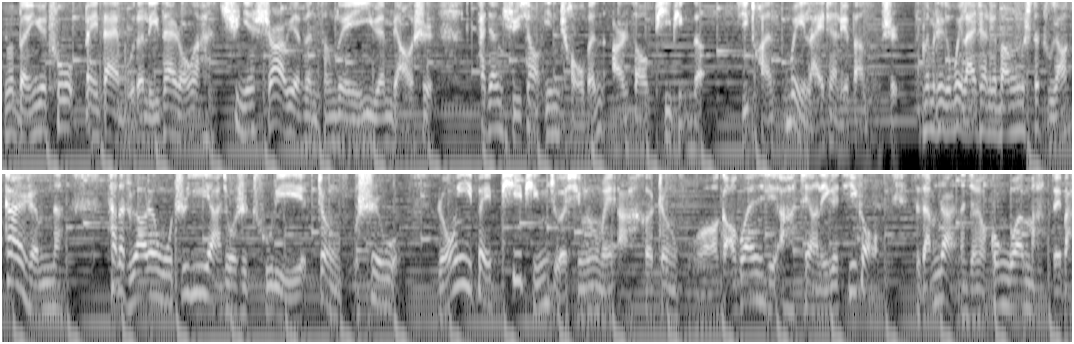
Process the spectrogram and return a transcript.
那么本月初被逮捕的李在镕啊，去年十二月份曾对议员表示，他将取消因丑闻而遭批评的集团未来战略办公室。那么这个未来战略办公室它主要干什么呢？它的主要任务之一啊，就是处理政府事务，容易被批评者形容为啊和政府搞关系啊这样的一个机构，在咱们这儿那叫叫公关嘛，对吧？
